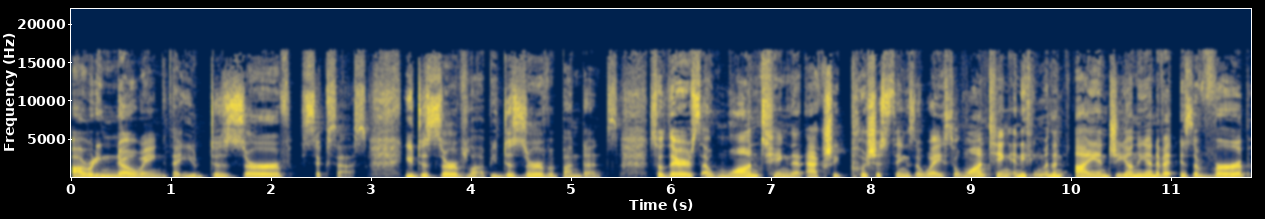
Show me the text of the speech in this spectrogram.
already knowing that you deserve success, you deserve love, you deserve abundance. So there's a wanting that actually pushes things away. So, wanting, anything with an ing on the end of it, is a verb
